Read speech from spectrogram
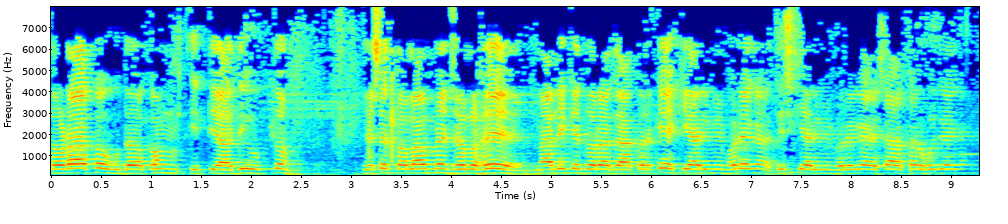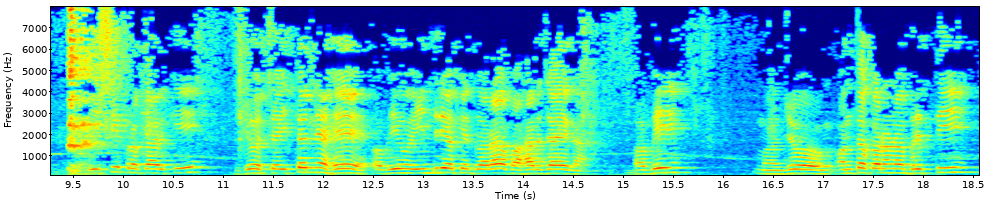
तड़ाक उदकम इत्यादि उत्तम जैसे तालाब में जल है, नाली के द्वारा जाकर के क्यारी में भरेगा, जिस क्यारी में भरेगा, ऐसा आकार हो जाएगा। इसी प्रकार की जो चैतन्य है, अभी वो इंद्रिय के द्वारा बाहर जाएगा। अभी जो अंतकरण वृत्ति,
